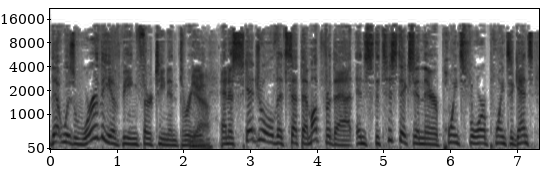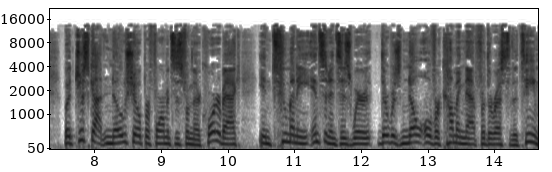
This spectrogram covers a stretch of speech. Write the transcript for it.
that was worthy of being 13 and 3 Yeah. and a schedule that set them up for that and statistics in their points for, points against, but just got no show performances from their quarterback in too many incidences where there was no overcoming that for the rest of the team.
